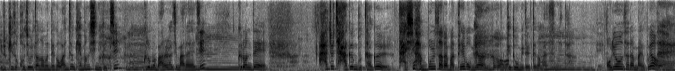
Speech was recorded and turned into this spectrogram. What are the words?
이렇게 해서 거절당하면 내가 완전 개망신이겠지? 음. 그러면 말을 하지 말아야지. 음. 그런데 아주 작은 부탁을 다시 안 볼 사람한테 해보면 어. 그게 도움이 될 때가 많습니다. 음. 네, 어려운 사람 말고요. 네.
